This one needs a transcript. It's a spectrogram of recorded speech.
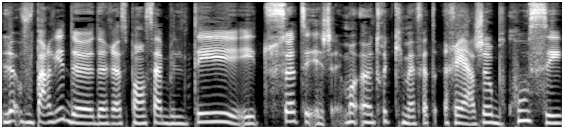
Là, vous parliez de, de responsabilité et tout ça. Moi, un truc qui m'a fait réagir beaucoup, c'est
